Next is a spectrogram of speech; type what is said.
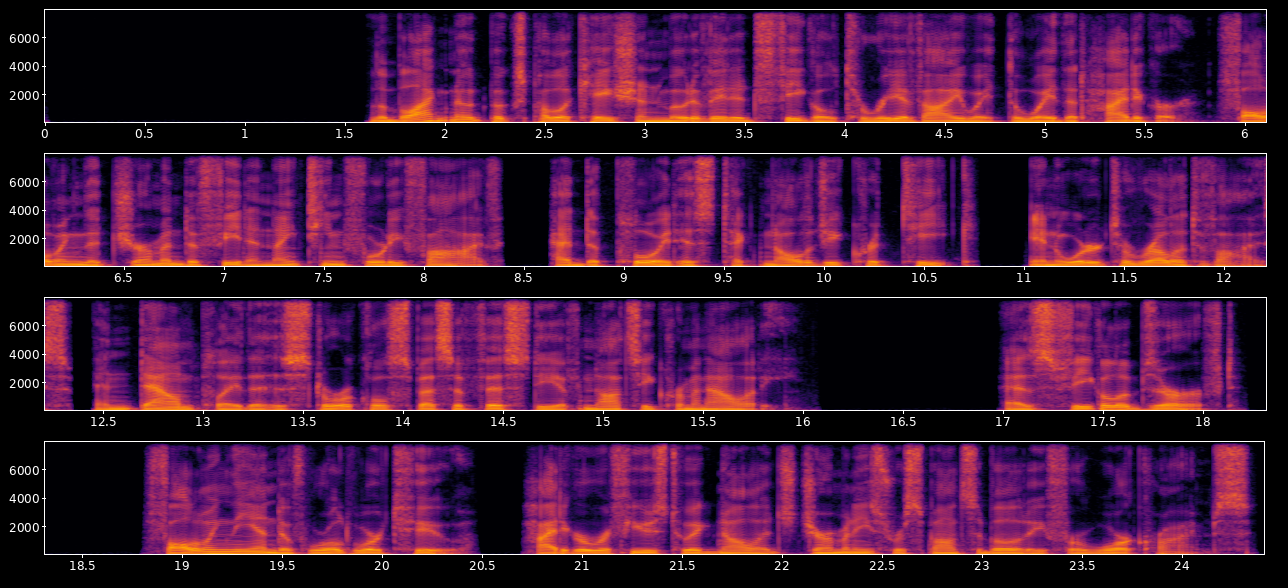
The Black Notebooks publication motivated Figal to reevaluate the way that Heidegger, following the German defeat in 1945, had deployed his technology critique in order to relativize and downplay the historical specificity of Nazi criminality. As Figal observed, following the end of World War II, Heidegger refused to acknowledge Germany's responsibility for war crimes.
